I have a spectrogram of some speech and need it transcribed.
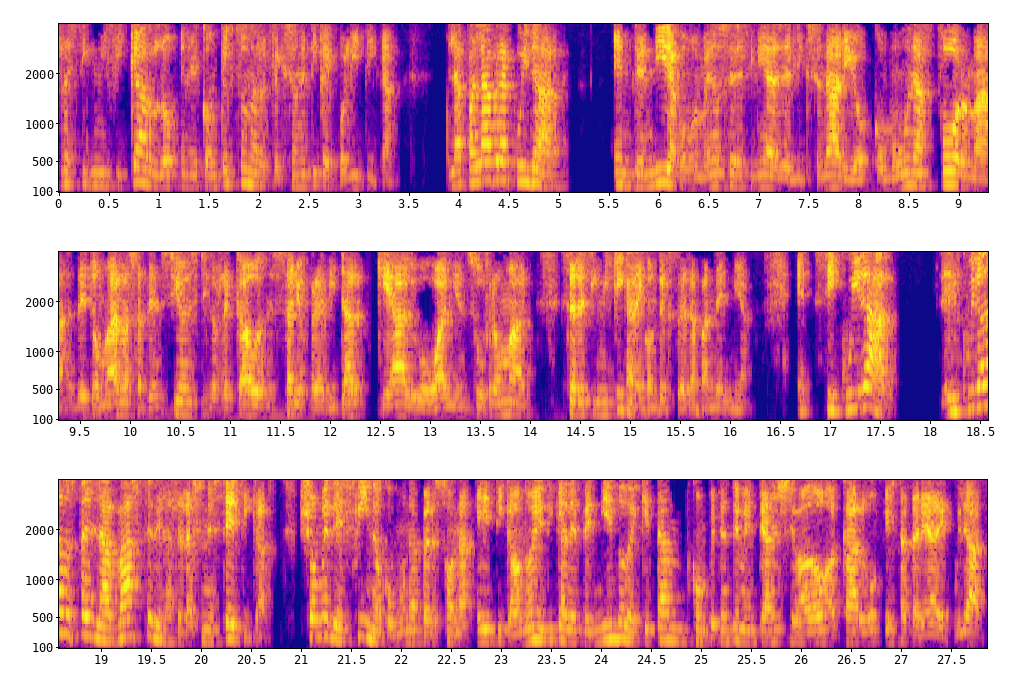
resignificarlo en el contexto de una reflexión ética y política. La palabra cuidar, entendida como menos es definida desde el diccionario, como una forma de tomar las atenciones y los recaudos necesarios para evitar que algo o alguien sufra un mal, se resignifica en el contexto de la pandemia. Eh, si cuidar el cuidado está en la base de las relaciones éticas. Yo me defino como una persona ética o no ética dependiendo de qué tan competentemente haya llevado a cargo esta tarea de cuidar.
